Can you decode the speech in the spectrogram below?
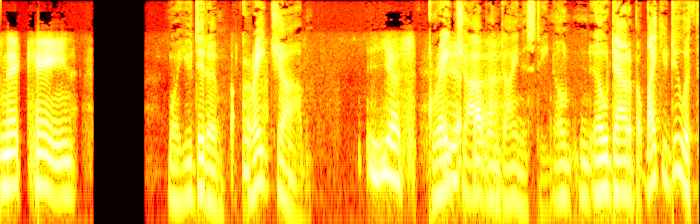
Nick Cain. Well, you did a great job. Yes. Great Uh, job on Dynasty. No, no doubt about. Like you do with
